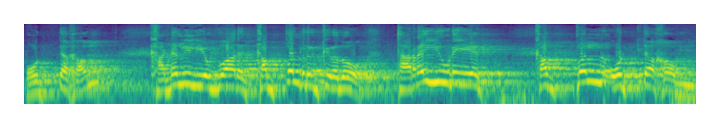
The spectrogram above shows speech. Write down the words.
ஒட்டகம் கடலில் எவ்வாறு கப்பல் இருக்கிறதோ தரையுடைய கப்பல் ஒட்டகம்.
